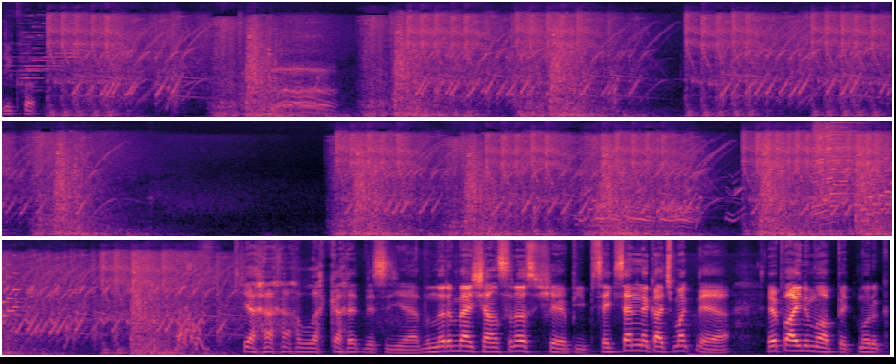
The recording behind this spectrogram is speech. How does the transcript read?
Rico. Ya Allah kahretmesin ya. Bunların ben şansına şey yapayım. 80 ile kaçmak ne ya? Hep aynı muhabbet moruk.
